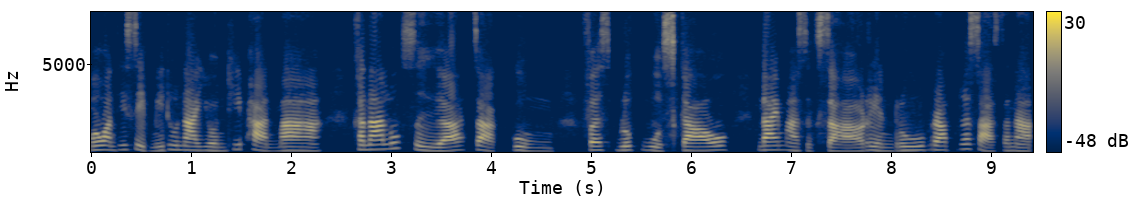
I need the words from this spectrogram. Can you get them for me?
เมื่อวันที่ 10 มิถุนายนที่ผ่านมา คณะลูกเสือจากกลุ่ม First Brookwood Scout ได้มาศึกษาเรียนรู้พระพุทธศาสนา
